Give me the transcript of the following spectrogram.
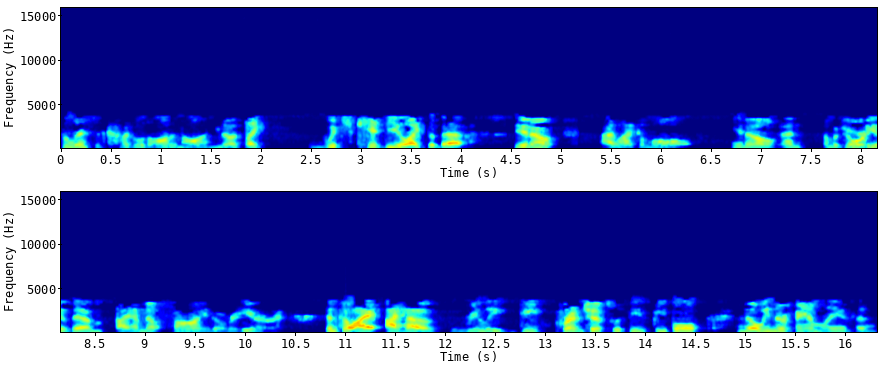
The list just kind of goes on and on. You know, it's like, which kid do you like the best? You know, I like them all. You know, and a majority of them I have now signed over here. And so I, I have really deep friendships with these people, knowing their families and,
